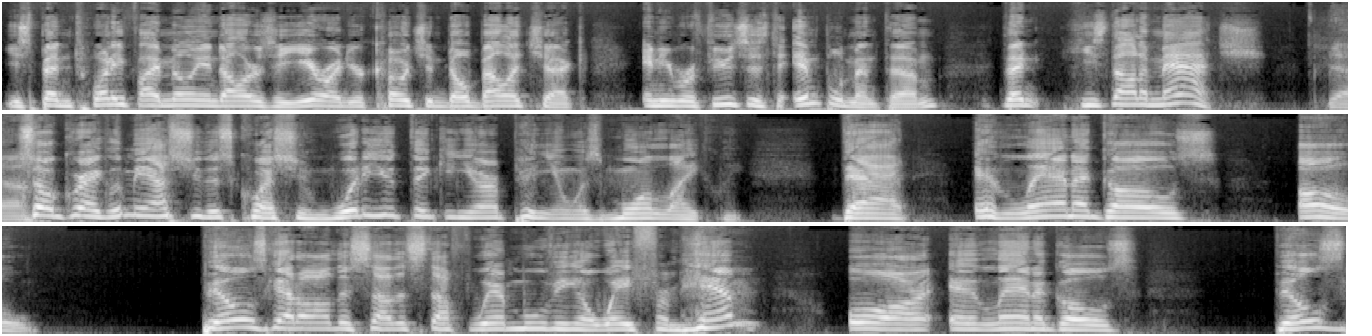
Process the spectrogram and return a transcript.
you spend twenty five million dollars a year on your coach and Bill Belichick, and he refuses to implement them, then he's not a match. So, Greg, let me ask you this question. What do you think, in your opinion, was more likely? That Atlanta goes, oh, Bill's got all this other stuff, we're moving away from him? Or Atlanta goes, Bill's,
